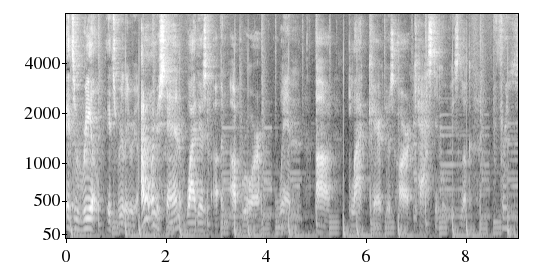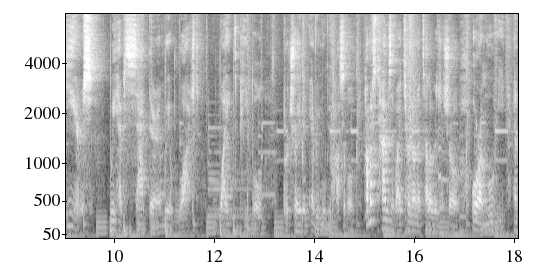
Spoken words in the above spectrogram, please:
It's real. It's really real. I don't understand why there's an uproar when uh, black characters are cast in movies. Look, for years we have sat there and we have watched white people portrayed in every movie possible. How much times have I turned on a television show or a movie and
